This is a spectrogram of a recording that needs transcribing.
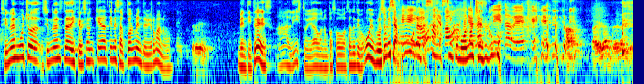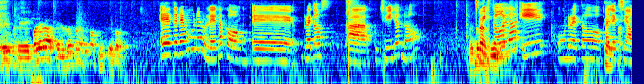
Si no es mucho, si no es la discreción, ¿qué edad tienes actualmente, mi hermano? 23. 23. Ah, listo, ya, bueno, pasado bastante tiempo. Uy, producción me dice, apúrate así, así, como noches. como- a ver qué. Ah, adelante, adelante. Este, ¿Cuál era el reto en qué consiste, Bob? Eh, tenemos una ruleta con eh, retos a cuchillos, ¿no? Pistola y un reto a Eh. elección.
